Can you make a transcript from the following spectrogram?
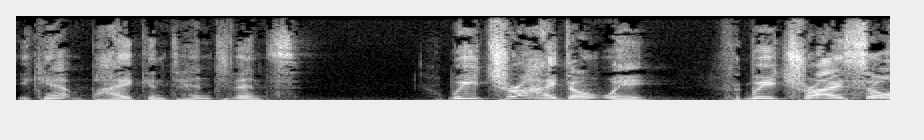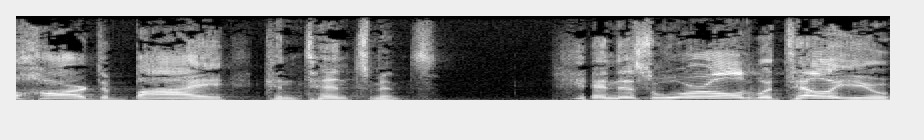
you can't buy contentment. We try, don't we? We try so hard to buy contentment. And this world would tell you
